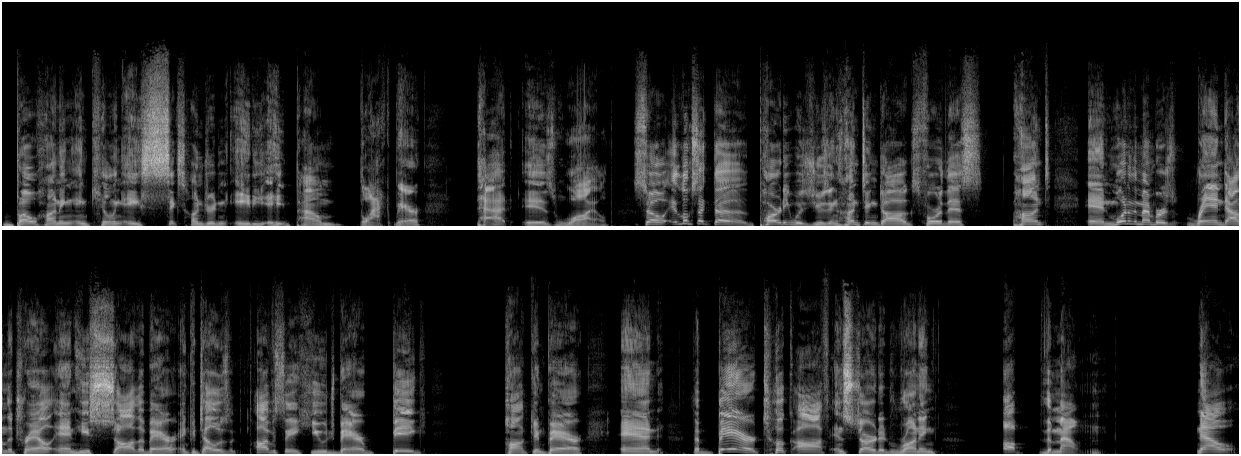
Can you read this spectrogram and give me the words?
bow hunting and killing a 688 pound black bear? That is wild. So it looks like the party was using hunting dogs for this hunt. And one of the members ran down the trail and he saw the bear and could tell it was obviously a huge bear, big honking bear. And the bear took off and started running up the mountain. Now,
